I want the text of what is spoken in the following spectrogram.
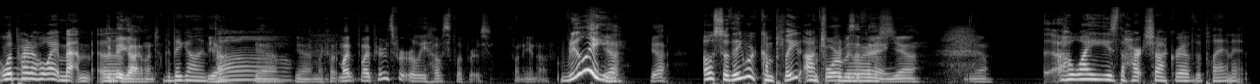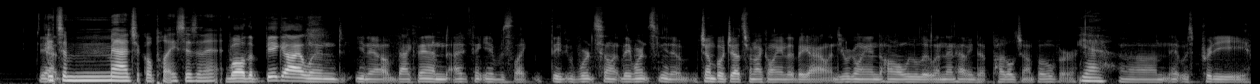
What part of Hawaii? Ma- uh, the Big Island. The Big Island. Yeah, oh. yeah, yeah. My, my my parents were early house flippers. Funny enough. Really? Yeah, yeah. Oh, so they were complete Before it was entrepreneurs. a thing. Yeah, yeah. Hawaii is the heart chakra of the planet. Yeah. It's a magical place, isn't it? well, the Big Island, you know, back then, I think it was like they weren't selling. They weren't, you know, jumbo jets were not going into the Big Island. You were going into Honolulu and then having to puddle jump over. Yeah. Um, it was pretty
